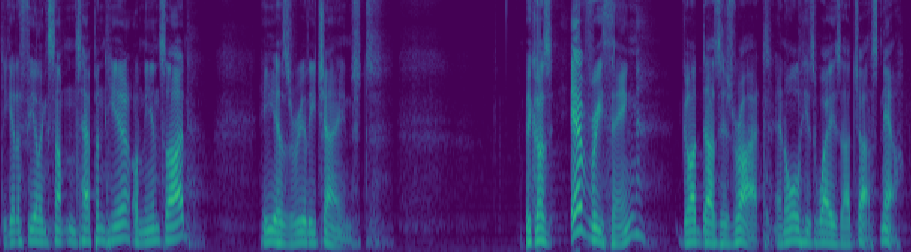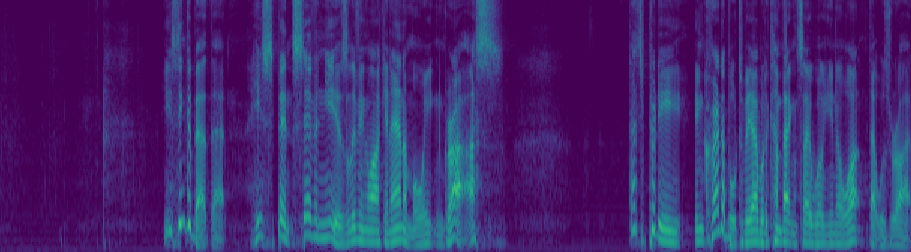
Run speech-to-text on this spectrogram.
Do you get a feeling something's happened here on the inside? He has really changed. Because everything God does is right and all his ways are just. Now, you think about that. he's spent seven years living like an animal, eating grass. That's pretty incredible to be able to come back and say, well, you know what? That was right.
